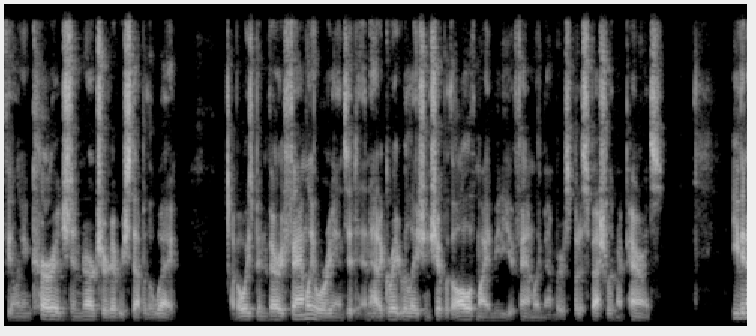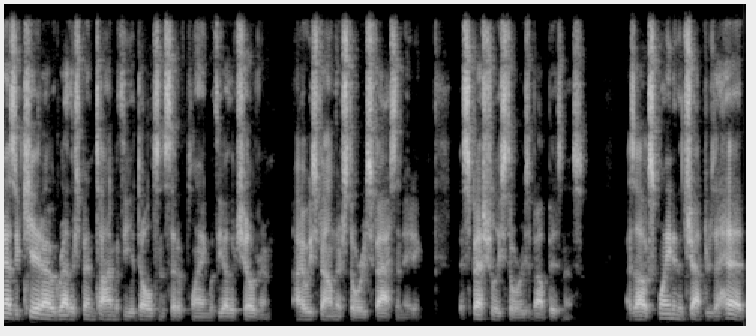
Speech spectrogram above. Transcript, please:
feeling encouraged and nurtured every step of the way. I've always been very family oriented and had a great relationship with all of my immediate family members, but especially my parents. Even as a kid, I would rather spend time with the adults instead of playing with the other children. I always found their stories fascinating. especially stories about business. As I'll explain in the chapters ahead,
